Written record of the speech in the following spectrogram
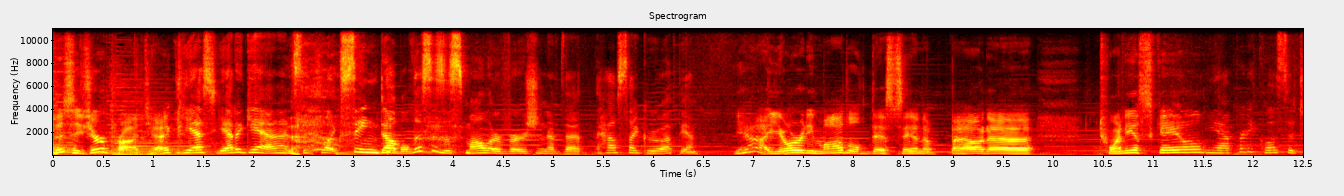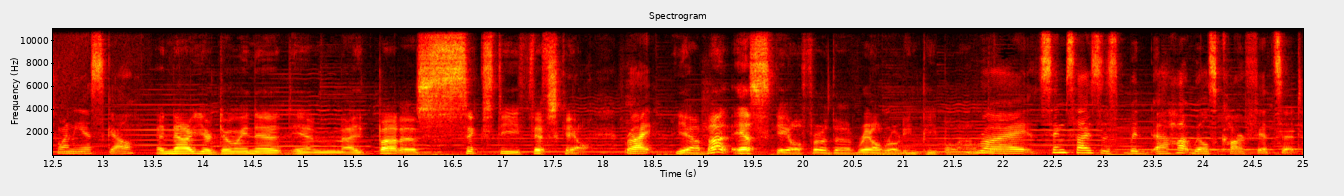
This is your project. Yes, yet again, it's like seeing double. This is a smaller version of the house I grew up in. Yeah, you already modeled this in about a 20th scale, Yeah, pretty close to 20th scale. and now you're doing it in about a 65th scale. Right, Yeah, about S scale for the railroading people out there. right. Same size as with a Hot Wheels car fits it.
